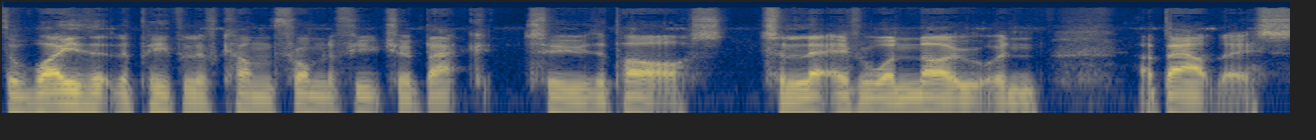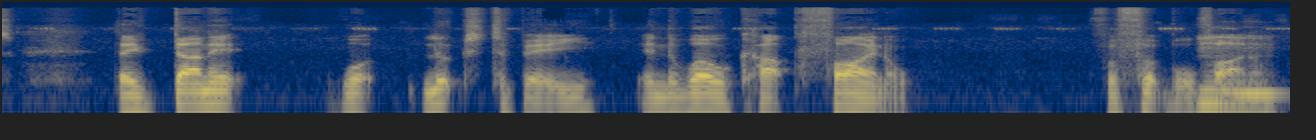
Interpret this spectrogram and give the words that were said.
the way that the people have come from the future back to the past to let everyone know and about this, they've done it what looks to be in the World Cup final for football final, Mm.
